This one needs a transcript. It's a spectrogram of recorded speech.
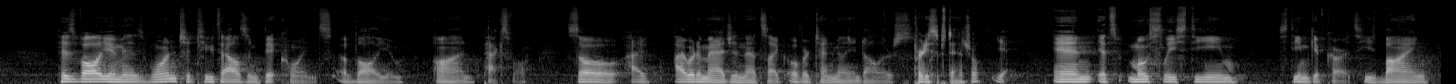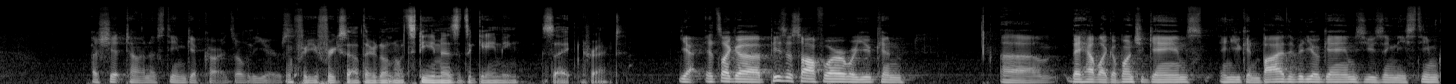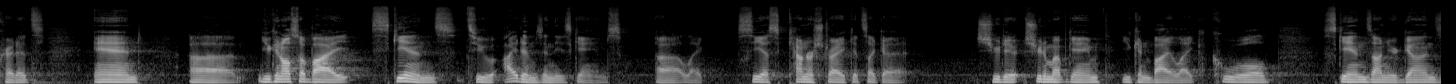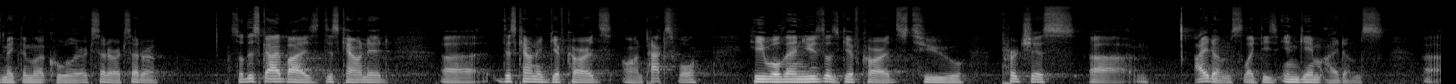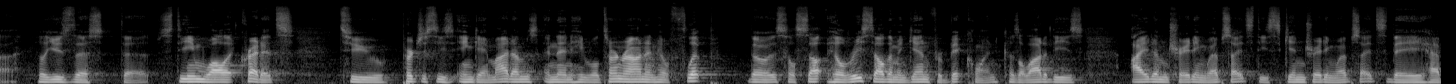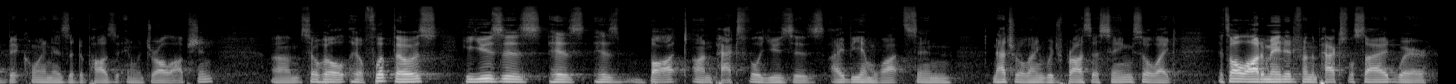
His volume is one to two thousand bitcoins of volume on Paxful. So I I would imagine that's like over ten million dollars. Pretty substantial. Yeah and it's mostly Steam Steam gift cards. He's buying a shit ton of Steam gift cards over the years. And for you freaks out there who don't know what Steam is, it's a gaming site, correct? Yeah, it's like a piece of software where you can. Um, they have like a bunch of games, and you can buy the video games using these Steam credits, and uh, you can also buy skins to items in these games, uh, like CS Counter Strike. It's like a shoot it, shoot 'em up game. You can buy like cool skins on your guns, make them look cooler, et cetera, et cetera. So this guy buys discounted uh, discounted gift cards on Paxful. He will then use those gift cards to purchase uh, items like these in-game items. He'll use this the Steam wallet credits to purchase these in-game items, and then he will turn around and he'll flip those. He'll sell he'll resell them again for bitcoin because a lot of these item trading websites these skin trading websites they have bitcoin as a deposit and withdrawal option. Um, so he'll he'll flip those. He uses his his bot on Paxful uses IBM Watson natural language processing. So like it's all automated from the Paxful side where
